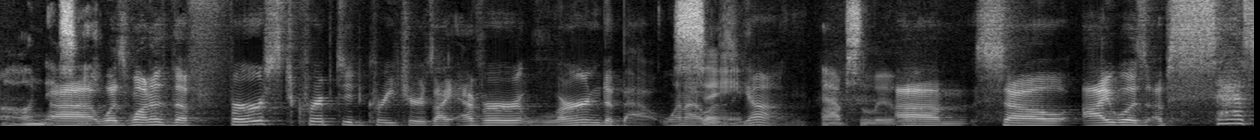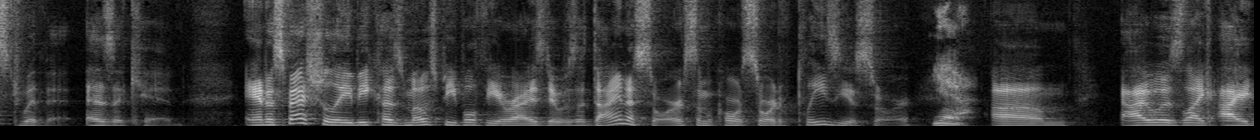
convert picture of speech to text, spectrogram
oh, Nessie. uh, was one of the first cryptid creatures I ever learned about when I was young. Absolutely. Um, so I was obsessed with it as a kid. And especially because most people theorized it was a dinosaur, some sort of plesiosaur. yeah. Um, I was like, I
